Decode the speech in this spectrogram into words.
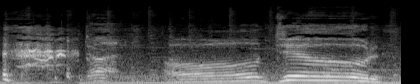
Done. Dude.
